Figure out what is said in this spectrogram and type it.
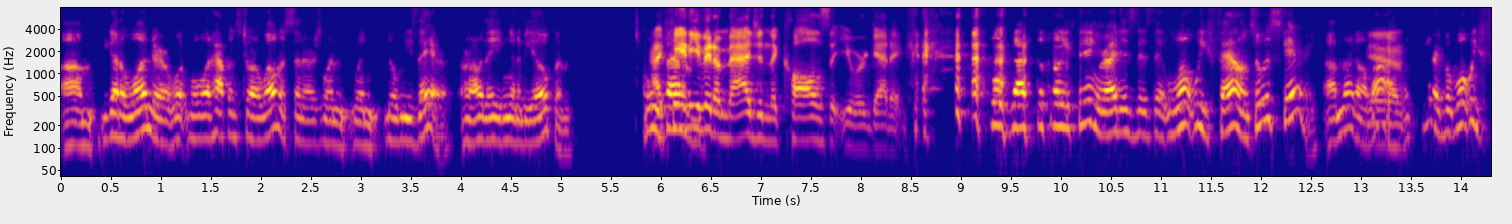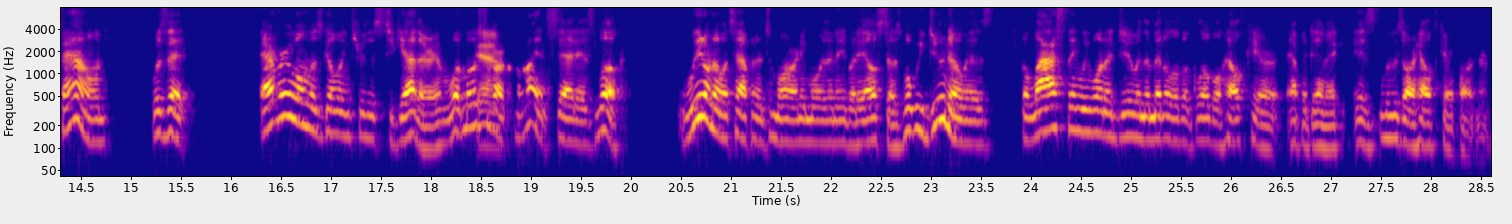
Um, you got to wonder what well, what happens to our wellness centers when when nobody's there, or are they even going to be open? I found, can't even imagine the calls that you were getting. well, that's the funny thing, right? Is is that what we found? So it was scary. I'm not gonna lie, yeah. it was scary. But what we found was that everyone was going through this together. And what most of our clients said is, look, we don't know what's happening tomorrow any more than anybody else does. What we do know is the last thing we want to do in the middle of a global healthcare epidemic is lose our healthcare partner.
